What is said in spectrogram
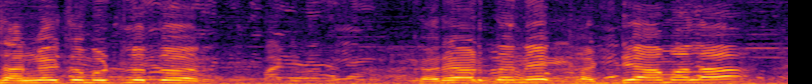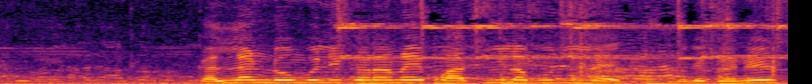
सांगायचं म्हटलं तर खऱ्या अर्थाने खड्डे आम्हाला कल्याण डोंबिवलीकरांना पाचवीला पुजलेले आहेत म्हणजे गणेश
